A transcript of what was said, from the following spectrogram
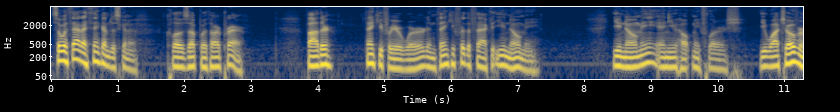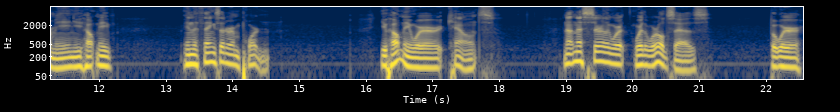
So, with that, I think I'm just going to close up with our prayer. Father, thank you for your word, and thank you for the fact that you know me. You know me and you help me flourish. You watch over me and you help me in the things that are important. You help me where it counts, not necessarily where, where the world says, but where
